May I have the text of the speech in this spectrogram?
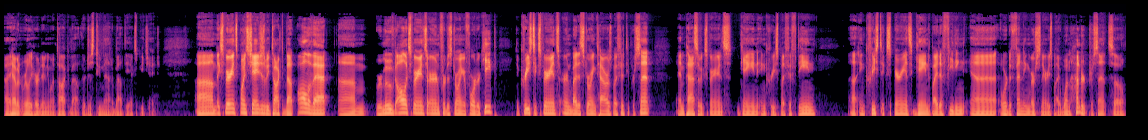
I haven't really heard anyone talk about. They're just too mad about the XP change. Um, experience points changes. We talked about all of that. Um, removed all experience earned for destroying a fort or keep. Decreased experience earned by destroying towers by 50% and passive experience gain increased by 15 uh, increased experience gained by defeating uh, or defending mercenaries by 100% so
